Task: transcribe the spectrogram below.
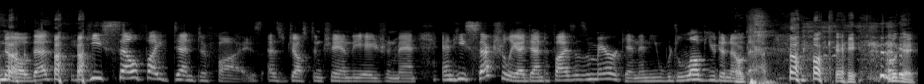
No, that, he self identifies as Justin Chan, the Asian man, and he sexually identifies as American, and he would love you to know okay. that. okay. Okay.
